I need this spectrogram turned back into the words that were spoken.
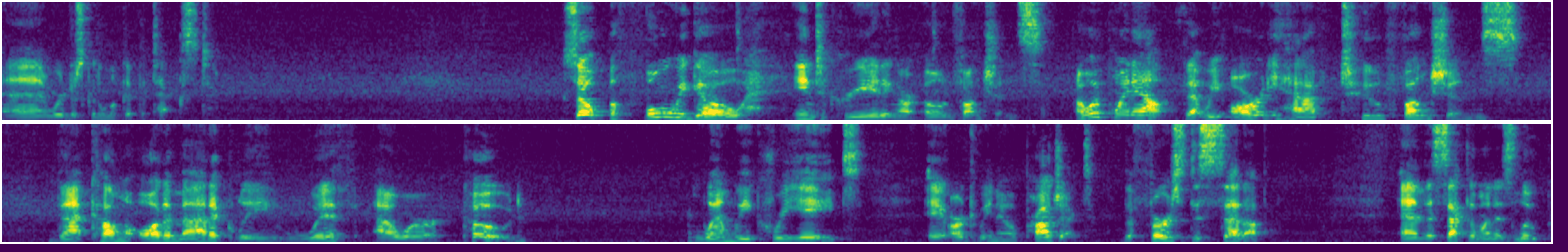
And we're just going to look at the text. So before we go into creating our own functions, I want to point out that we already have two functions that come automatically with our code when we create a Arduino project. The first is setup, and the second one is loop.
